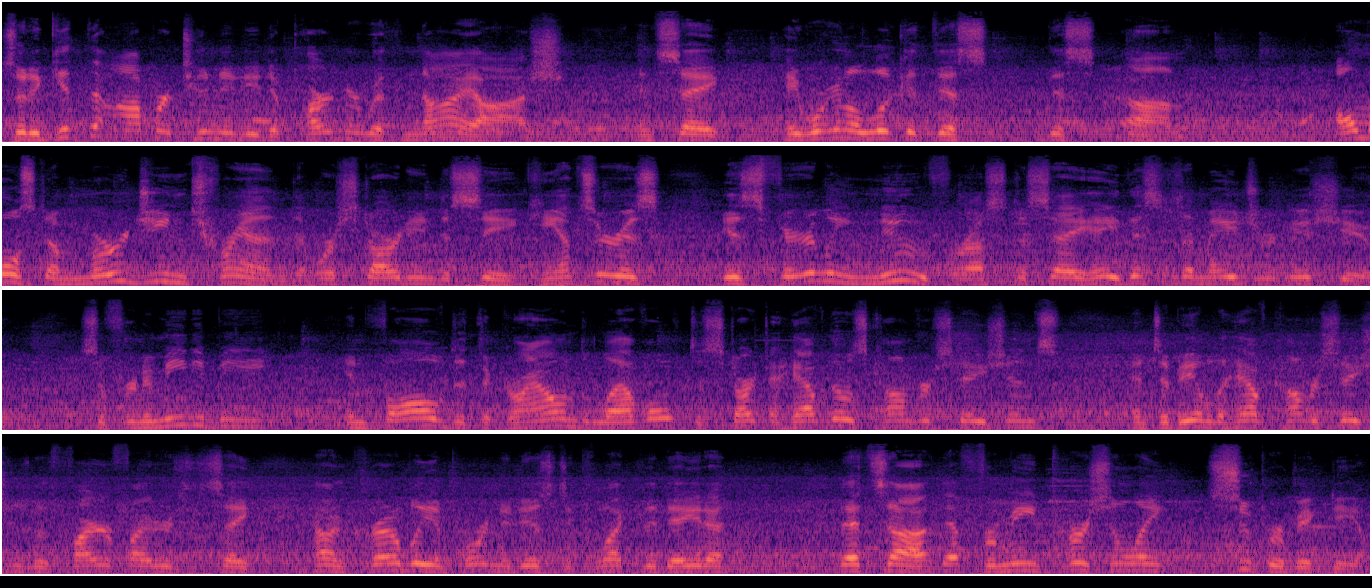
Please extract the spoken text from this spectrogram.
So to get the opportunity to partner with NIOSH and say, hey, we're going to look at this this um, almost emerging trend that we're starting to see. Cancer is is fairly new for us to say, hey, this is a major issue. So for me to be involved at the ground level, to start to have those conversations, and to be able to have conversations with firefighters that say how incredibly important it is to collect the data, that's uh, that for me personally, super big deal.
